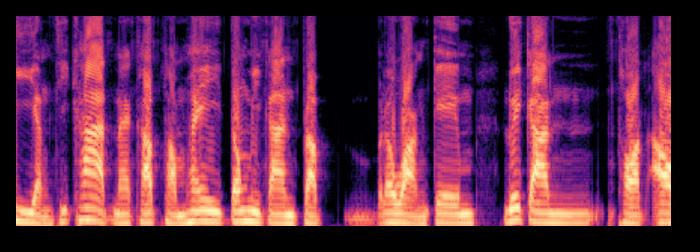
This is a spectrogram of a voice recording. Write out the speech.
ดีอย่างที่คาดนะครับทำให้ต้องมีการปรับระหว่างเกม ด้วยการถอดเอา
